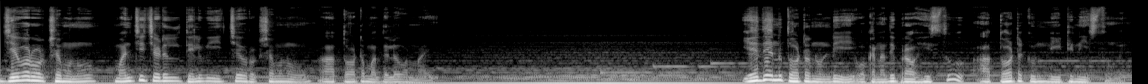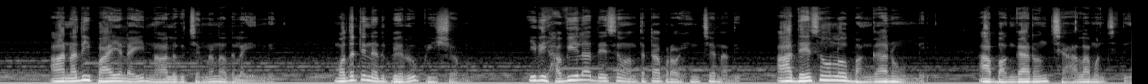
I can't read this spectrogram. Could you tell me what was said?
జీవవృక్షమును మంచి చెడులు తెలివి ఇచ్చే వృక్షమును ఆ తోట మధ్యలో ఉన్నాయి. ఏదేను తోట నుండి ఒక నది ప్రవహిస్తూ ఆ తోటకు నీటిని ఇస్తుంది. ఆ నది పాయలై నాలుగు చిన్న నదులైంది. మొదటి నది పేరు పీషోను ఇది హవీలా దేశం అంతటా ప్రవహించే నది. ఆ దేశంలో బంగారం ఉంది. ఆ బంగారం చాలా మంచిది.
